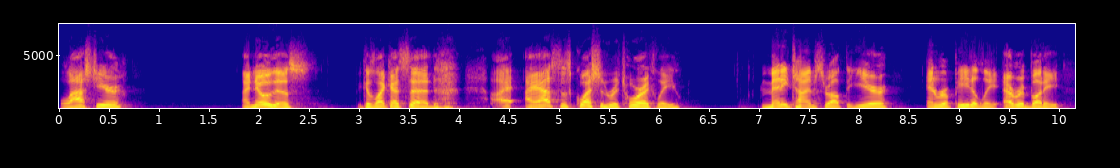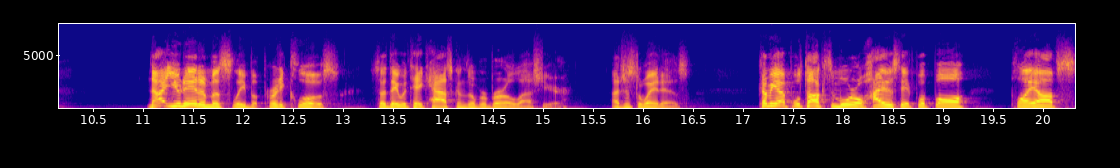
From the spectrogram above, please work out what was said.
last year. I know this because, like I said, I, I asked this question rhetorically many times throughout the year, and repeatedly, everybody not unanimously, but pretty close, said they would take Haskins over Burrow last year. That's just the way it is. Coming up, we'll talk some more Ohio State football, playoffs,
